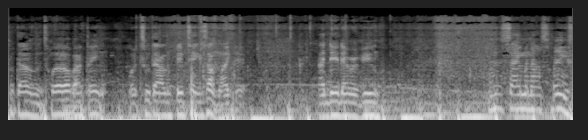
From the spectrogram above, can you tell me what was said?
2012 I think or 2015 something like that. I did that review. It's the same enough space.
